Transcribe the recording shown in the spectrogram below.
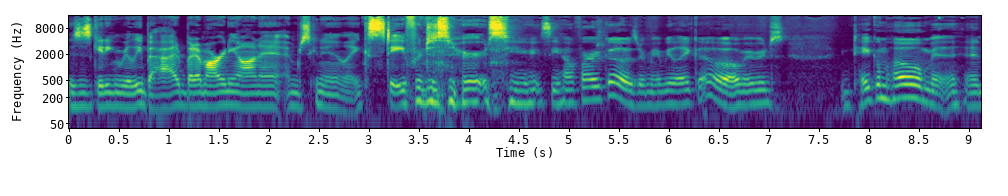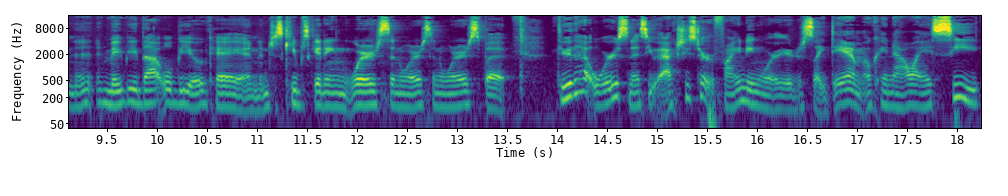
this is getting really bad, but I'm already on it. I'm just gonna, like, stay for dessert, see, see how far it goes, or maybe, like, oh, maybe just take them home, and, and, and maybe that will be okay. And it just keeps getting worse and worse and worse. But through that worseness, you actually start finding where you're just like, damn, okay, now I see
